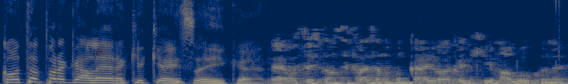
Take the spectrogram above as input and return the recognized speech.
Conta pra galera o que, que é isso aí, cara. É, vocês estão se fazendo com carioca aqui, maluco, né?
